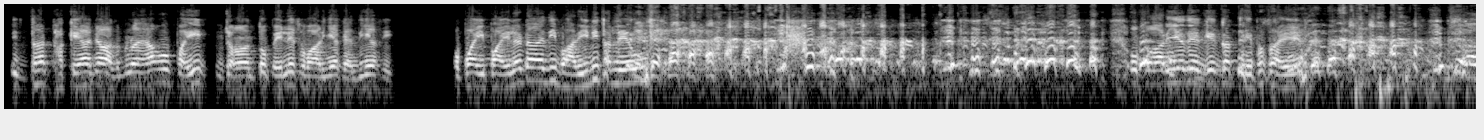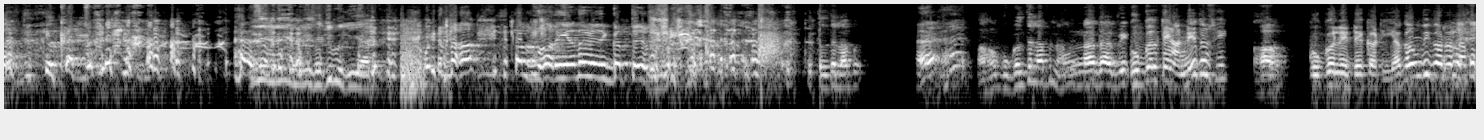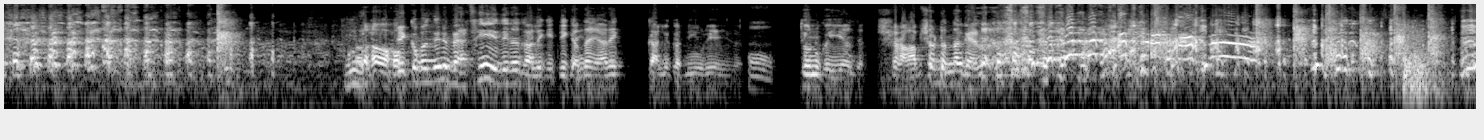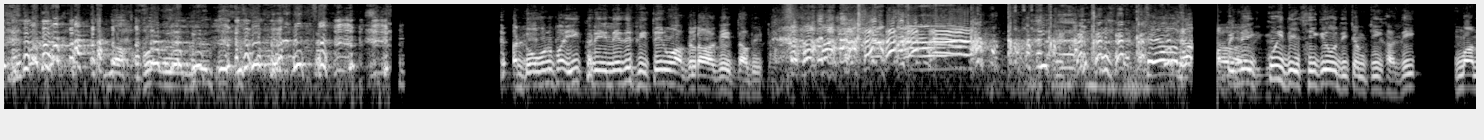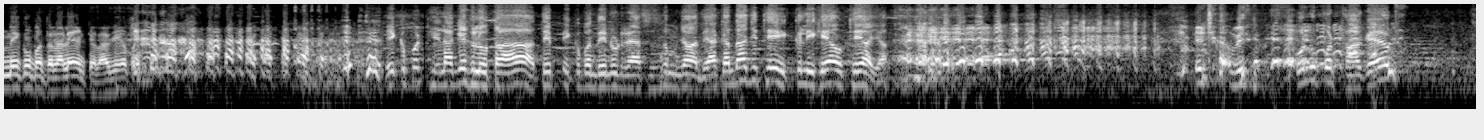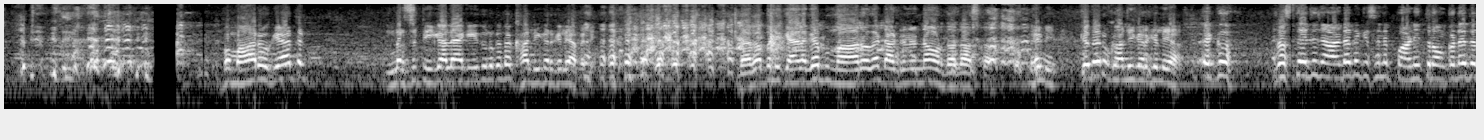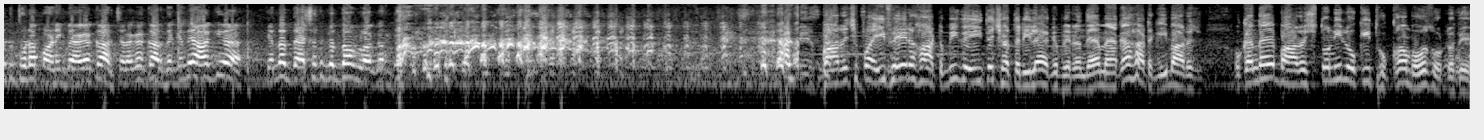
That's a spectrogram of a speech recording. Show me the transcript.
ਇਦਾਂ ਠੱਕਿਆ ਜਹਾਜ਼ ਬਣਾਇਆ ਉਹ ਭਾਈ ਜਾਣ ਤੋਂ ਪਹਿਲੇ ਸਵਾਰੀਆਂ ਕਹਿੰਦੀਆਂ ਸੀ। ਉਹ ਭਾਈ ਪਾਇਲਟ ਆ ਇਹਦੀ ਬਾਰੀ ਨਹੀਂ ਥੱਲੇ ਆਉਂਦੀ ਉਹ ਬਾਰੀਆਂ ਦੇ ਅੱਗੇ ਗੱਤੇ ਫਸਾਏ। ਜਿਹੜੀ ਜਿਹੜੀ ਇੰਗਲਿਸ਼ ਸੱਚੀ ਬੁਝੀ ਯਾਰ। ਕਹਿੰਦਾ ਤਲਵਾਰੀਆਂ ਦੇ ਵਿੱਚ ਗੱਤੇ ਗੂਗਲ ਤੇ ਲੱਭ। ਆਹੋ ਗੂਗਲ ਤੇ ਲੱਭ ਨਾ। ਉਹਨਾਂ ਦਾ ਵੀ ਗੂਗਲ ਤੇ ਆਨੇ ਤੁਸੀਂ? ਆਹ। ਗੂਗਲ ਏਡੇ ਘਟੀਆ ਕੰਮ ਵੀ ਕਰਨ ਲੱਗ। ਇੱਕ ਬੰਦੇ ਨੇ ਵੈਸੇ ਹੀ ਇਹਦੇ ਨਾਲ ਗੱਲ ਕੀਤੀ ਕਹਿੰਦਾ ਯਾਰ ਇਹ ਗੱਲ ਕਰਨੀ ਹੋ ਰਹੀ ਹੈ। ਜੀ ਤੇ ਉਹਨੂੰ ਕਹੀ ਜਾਂਦਾ ਸ਼ਰਾਬ ਛੱਡਣ ਦਾ ਕਹਿਣਾ। ਡੋਨ ਭਾਈ ਕਰੇਲੇ ਦੇ ਫੀਤੇ ਨੂੰ ਅੱਗ ਲਾ ਕੇ ਇੱਦਾਂ ਬੈਠਾ ਪਹਿਲੇ ਇੱਕੋ ਹੀ ਦੇਸੀ ਘਿਓ ਦੀ ਚਮਚੀ ਖਾਧੀ ਮਾਮੇ ਕੋ ਬਦਲਾ ਲੈਣ ਚਲਾ ਗਿਆ ਇੱਕ ਭੱਠੇ ਲਾਗੇ ਖਲੋਤਾ ਤੇ ਇੱਕ ਬੰਦੇ ਨੂੰ ਐਡਰੈਸ ਸਮਝਾ ਦਿਆ ਕਹਿੰਦਾ ਜਿੱਥੇ ਇੱਕ ਲਿਖਿਆ ਉੱਥੇ ਆ ਜਾ। ਉਹਨੂੰ ਭੱਠਾ ਕਹਿ। ਬਿਮਾਰ ਹੋ ਗਿਆ ਤੇ ਨਰਸ ਟੀਕਾ ਲੈ ਕੇ ਉਹਨੂੰ ਕਹਿੰਦਾ ਖਾਲੀ ਕਰਕੇ ਲਿਆ ਪਹਿਲੇ। ਮੈਂ ਕਿਹਾ ਬਣੀ ਕਹਿਣ ਲੱਗਾ ਬਿਮਾਰ ਹੋ ਗਿਆ ਡਾਕਟਰ ਨੇ ਨਹਾਉਣ ਦਾ ਦੱਸਤਾ। ਨਹੀਂ ਨਹੀਂ ਕਹਿੰਦਾ ਇਹਨੂੰ ਖਾਲੀ ਕਰਕੇ ਲਿਆ। ਇੱਕ ਰਸਤੇ 'ਚ ਜਾਣ ਡਿਆ ਤੇ ਕਿਸੇ ਨੇ ਪਾਣੀ ਤਰੋਂਕਣੇ ਤੇ ਥੋੜਾ ਪਾਣੀ ਪੈ ਗਿਆ ਘਰ ਚਲਾ ਗਿਆ ਘਰ ਦੇ ਕਹਿੰਦੇ ਆ ਕੀ ਹੋਇਆ? ਕਹਿੰਦਾ ਦਹਿਸ਼ਤਗਰਦ ਹਮਲਾ ਕਰਤਾ ਬਾਰਿਸ਼ ਭਾਈ ਫੇਰ ਹਟ ਵੀ ਗਈ ਤੇ ਛਤਰੀ ਲੈ ਕੇ ਫਿਰਨ ਦਿਆ। ਮੈਂ ਕਿਹਾ ਹਟ ਗਈ ਬਾਰਿਸ਼। ਉਹ ਕਹਿੰਦਾ ਇਹ ਬਾਰਿਸ਼ ਤੋਂ ਨਹੀਂ ਲੋਕੀ ਥੁੱਕਾਂ ਬਹੁਤ ਸੁੱਟਦੇ।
